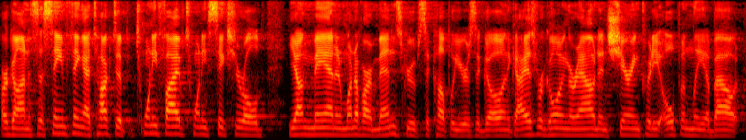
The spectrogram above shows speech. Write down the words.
are gone? It's the same thing. I talked to a 25, 26 year old young man in one of our men's groups a couple years ago, and the guys were going around and sharing pretty openly about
